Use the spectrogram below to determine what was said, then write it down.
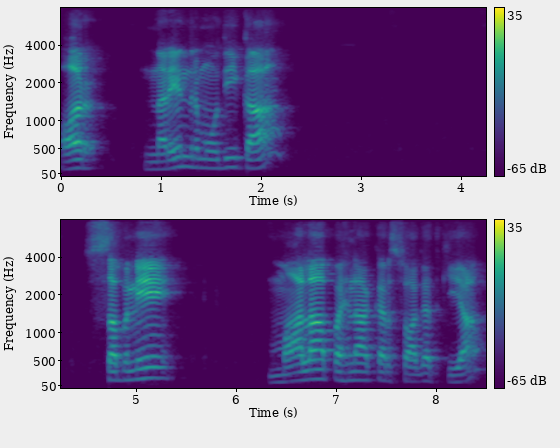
और नरेंद्र मोदी का सबने माला पहनाकर स्वागत किया।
